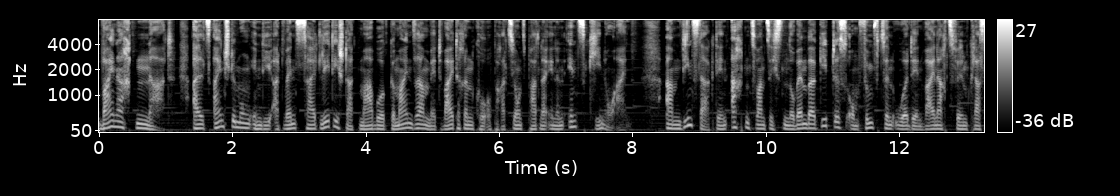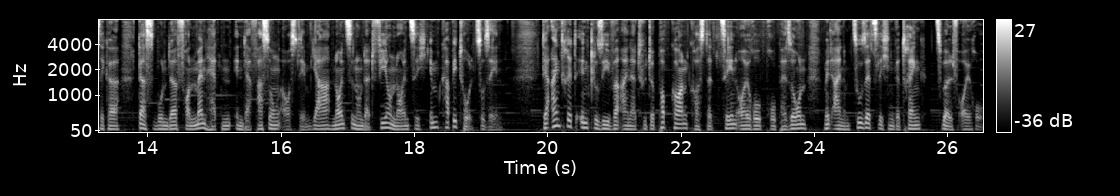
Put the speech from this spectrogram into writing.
Weihnachten naht. Als Einstimmung in die Adventszeit lädt die Stadt Marburg gemeinsam mit weiteren KooperationspartnerInnen ins Kino ein. Am Dienstag, den 28. November, gibt es um 15 Uhr den Weihnachtsfilmklassiker Das Wunder von Manhattan in der Fassung aus dem Jahr 1994 im Kapitol zu sehen. Der Eintritt inklusive einer Tüte Popcorn kostet 10 Euro pro Person, mit einem zusätzlichen Getränk 12 Euro.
